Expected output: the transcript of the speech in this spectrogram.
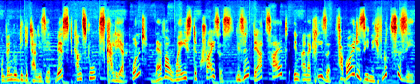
Und wenn du digitalisiert bist, kannst du skalieren. Und never waste a crisis. Wir sind derzeit in einer Krise. Vergeude sie nicht, nutze sie.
